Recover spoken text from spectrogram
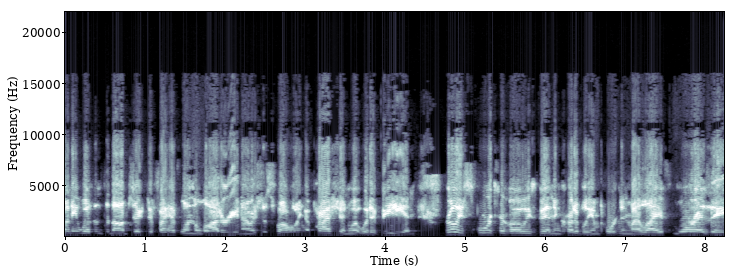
money wasn't an object, if I had won the lottery and I was just following a passion, what would it be? And really, sports have always been incredibly important in my life, more as a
